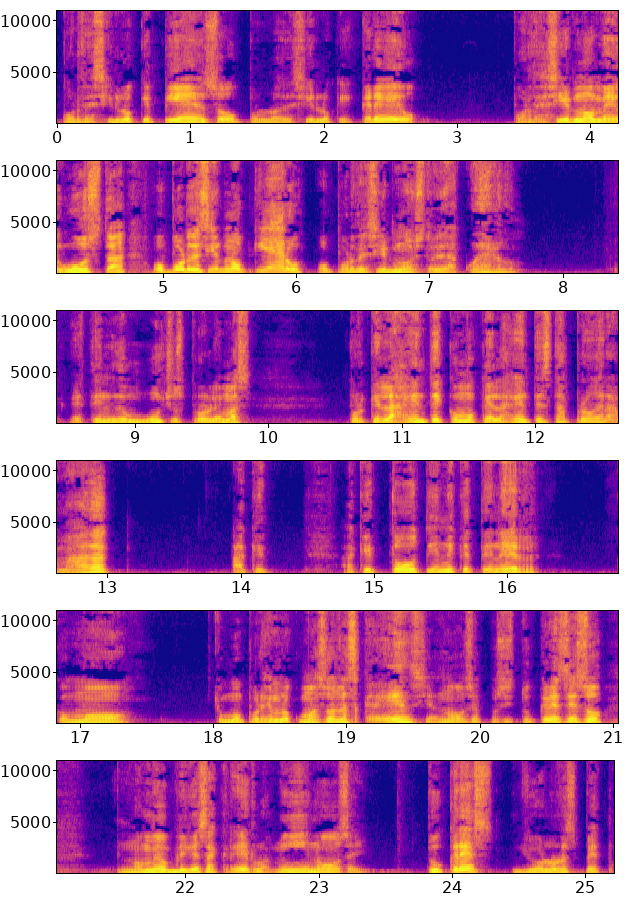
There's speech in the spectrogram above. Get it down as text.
por decir lo que pienso, por decir lo que creo, por decir no me gusta, o por decir no quiero, o por decir no estoy de acuerdo. He tenido muchos problemas porque la gente, como que la gente está programada a que, a que todo tiene que tener como como por ejemplo, como son las creencias, ¿no? O sea, pues si tú crees eso, no me obligues a creerlo a mí, ¿no? O sea, tú crees, yo lo respeto.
